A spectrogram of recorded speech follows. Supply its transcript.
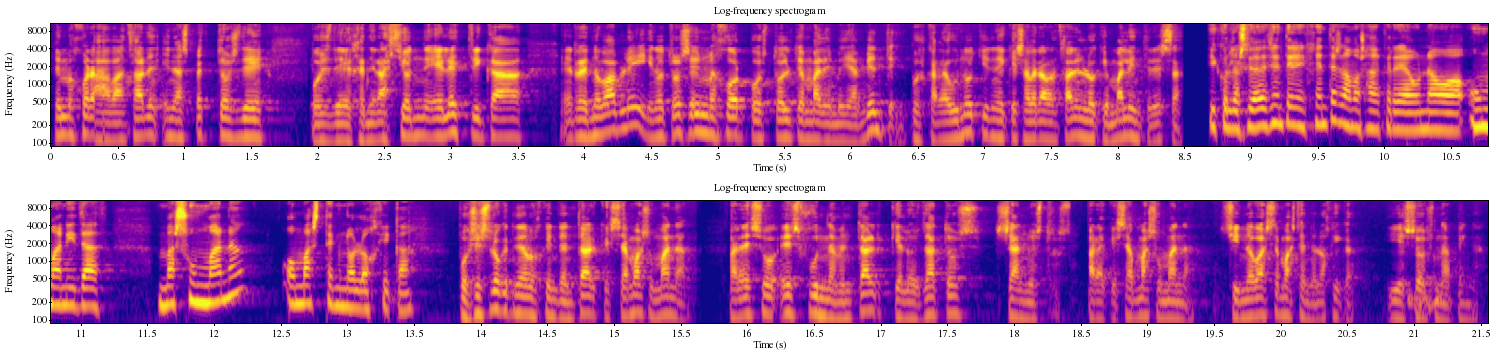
es mejor avanzar en, aspectos de, pues, de generación eléctrica renovable y en otros es mejor pues, todo el tema de medio ambiente. Pues cada uno tiene que saber avanzar en lo que más le interesa. ¿Y con las ciudades inteligentes vamos a crear una humanidad más humana o más tecnológica? Pues eso es lo que tenemos que intentar, que sea más humana. Para eso es fundamental que los datos sean nuestros, para que sea más humana. Si no va a ser más tecnológica, y eso es una pena.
